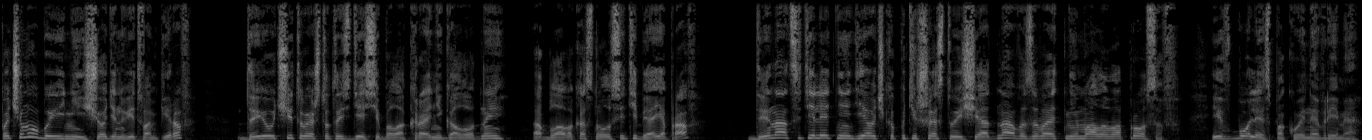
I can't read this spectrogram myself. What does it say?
Почему бы и не еще один вид вампиров? Да и учитывая, что ты здесь и была крайне голодной, облава коснулась и тебя, я прав? Двенадцатилетняя девочка, путешествующая одна, вызывает немало вопросов, и в более спокойное время.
